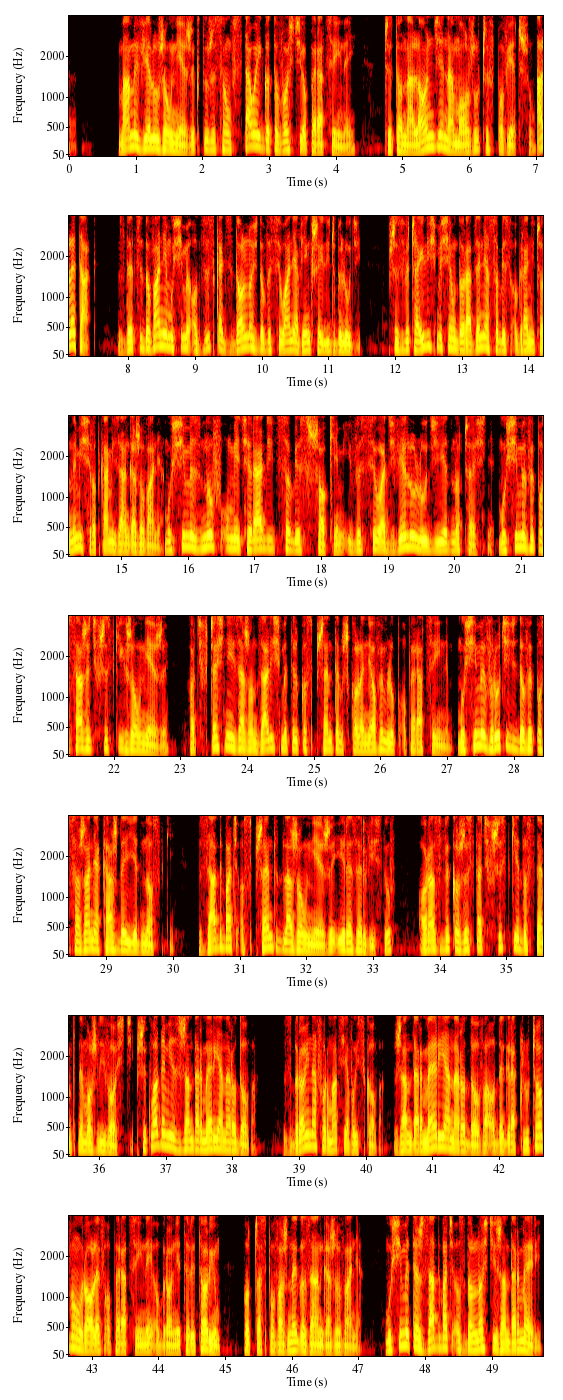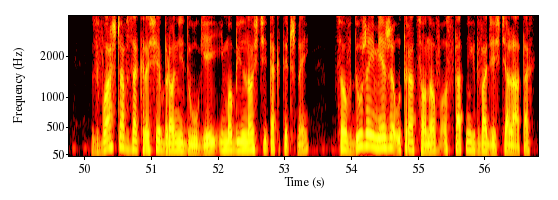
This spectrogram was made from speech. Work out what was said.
Mamy wielu żołnierzy, którzy są w stałej gotowości operacyjnej, czy to na lądzie, na morzu, czy w powietrzu. Ale tak, zdecydowanie musimy odzyskać zdolność do wysyłania większej liczby ludzi. Przyzwyczailiśmy się do radzenia sobie z ograniczonymi środkami zaangażowania. Musimy znów umieć radzić sobie z szokiem i wysyłać wielu ludzi jednocześnie. Musimy wyposażyć wszystkich żołnierzy, choć wcześniej zarządzaliśmy tylko sprzętem szkoleniowym lub operacyjnym. Musimy wrócić do wyposażania każdej jednostki, zadbać o sprzęt dla żołnierzy i rezerwistów oraz wykorzystać wszystkie dostępne możliwości. Przykładem jest Żandarmeria Narodowa. Zbrojna formacja wojskowa. Żandarmeria Narodowa odegra kluczową rolę w operacyjnej obronie terytorium podczas poważnego zaangażowania. Musimy też zadbać o zdolności żandarmerii, zwłaszcza w zakresie broni długiej i mobilności taktycznej, co w dużej mierze utracono w ostatnich 20 latach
